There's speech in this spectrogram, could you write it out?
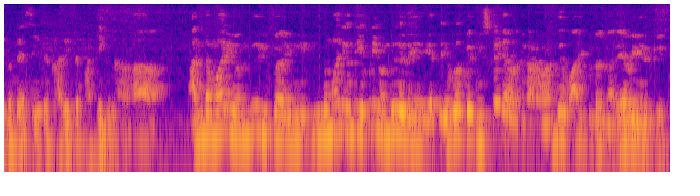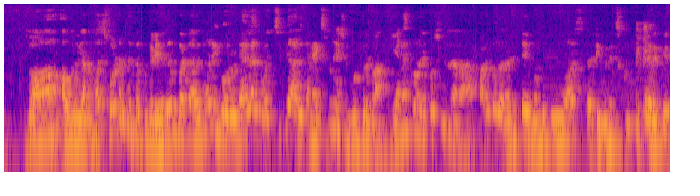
இவங்க செய்த காரியத்தை பாத்தீங்கன்னா ஆஹ் அந்த மாதிரி வந்து இப்ப இது மாதிரி வந்து எப்படி வந்து எவ்வளவு பேர் மிஸ்கைட் ஆகிறதுக்கான வந்து வாய்ப்புகள் நிறையவே இருக்கு. ஸோ அவரு அந்த மாதிரி சொல்றது தப்பு கிடையாது பட் அது மாதிரி ஒரு டைலாக் வச்சுட்டு அதுக்கான எக்ஸ்பிளனேஷன் கொடுத்துருக்கலாம். எனக்கு ஒரு கொஸ்டின் என்னன்னா படத்தோட ரன் டைம் வந்து டூ ஹவர்ஸ் தேர்ட்டி மினிட்ஸ் கிட்ட இருக்கு.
